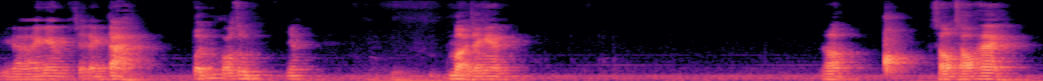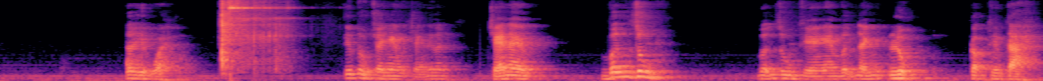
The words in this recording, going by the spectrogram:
thì là anh em sẽ đánh tài, vẫn có dung nhé mở cho anh em. Đó. 662 rất hiệu quả. Tiếp tục cho anh em một chén nữa. Chén này vẫn dung vẫn dùng thì anh em vẫn đánh lục cộng thêm tài.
